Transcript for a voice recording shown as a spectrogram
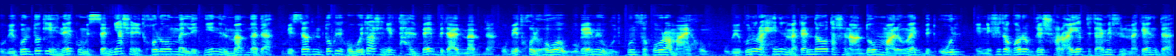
وبيكون توكي هناك ومستنيه عشان يدخلوا هما الاتنين المبنى ده. وبيستخدم توكي قوته عشان يفتح الباب بتاع المبنى وبيدخل هو وأوجامي وبتكون ساكورا معاهم وبيكونوا رايحين المكان دوت عشان عندهم معلومات بتقول إن في تجارب غير شرعية بتتعمل في المكان ده.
